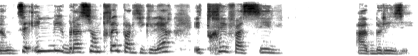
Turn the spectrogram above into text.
Donc c'est une vibration très particulière et très facile à briser.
